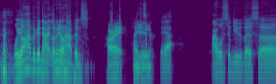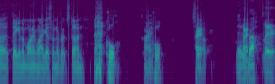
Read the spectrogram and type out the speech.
well, y'all have a good night. Let me know what happens. all right I You do. too. Yeah. I will send you this uh thing in the morning. Well, I guess whenever it's done. cool All right. cool So, Alright. Later, Right. bro. Later.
